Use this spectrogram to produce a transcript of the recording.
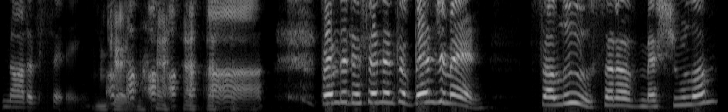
not of sitting. Okay. From the descendants of Benjamin, Salu, son of Meshullam,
